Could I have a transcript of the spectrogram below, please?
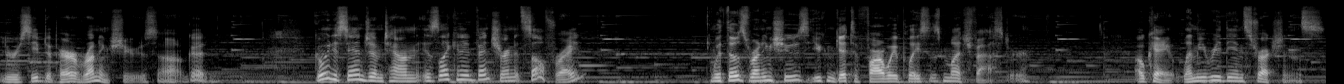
You received a pair of running shoes. Oh, good. Going to Sandgem Town is like an adventure in itself, right? With those running shoes, you can get to faraway places much faster. Okay, let me read the instructions.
